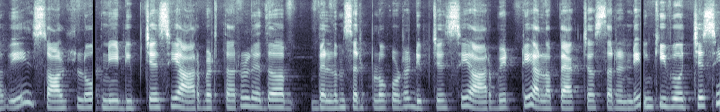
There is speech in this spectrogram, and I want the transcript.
అవి. సాల్ట్లో డిప్ చేసి ఆరబెడతారు లేదా బెల్లం సిరప్లో కూడా డిప్ చేసి ఆరబెట్టి అలా ప్యాక్ చేస్తారు. చేస్తారండి. ఇంక ఇవి వచ్చేసి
